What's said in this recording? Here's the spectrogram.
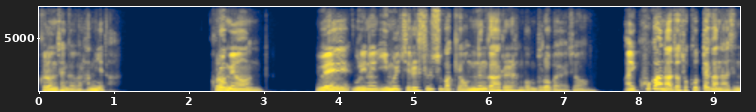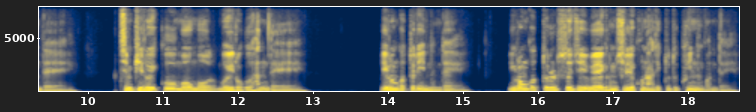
그런 생각을 합니다. 그러면 왜 우리는 이물질을 쓸 수밖에 없는가를 한번 물어봐야죠. 아니, 코가 낮아서 콧대가 낮은데, 진피도 있고, 뭐, 뭐, 뭐 이러고 한데, 이런 것들이 있는데, 이런 것들을 쓰지 왜 그럼 실리콘 아직도 넣고 있는 건데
